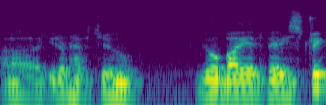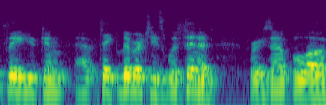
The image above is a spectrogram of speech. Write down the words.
uh, you don't have to go by it very strictly. You can have, take liberties within it. For example, uh,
